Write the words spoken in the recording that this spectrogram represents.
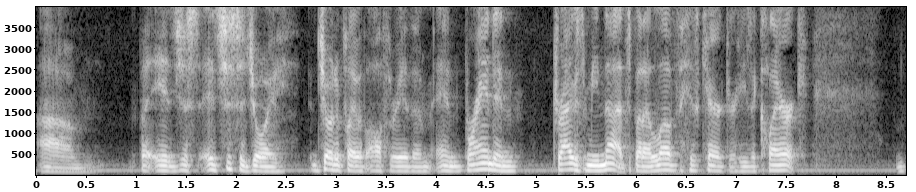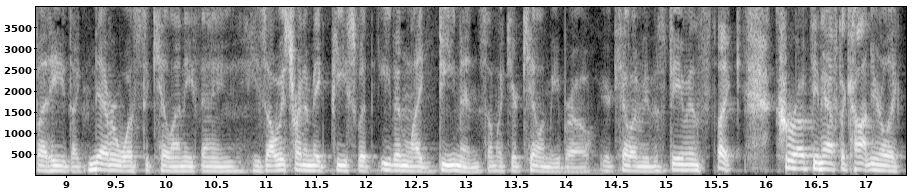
Um, but it's just it's just a joy joy to play with all three of them. And Brandon drives me nuts, but I love his character. He's a cleric but he like never wants to kill anything. He's always trying to make peace with even like demons. I'm like, you're killing me, bro. You're killing me. This demon's like corrupting half the continent. You're like,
